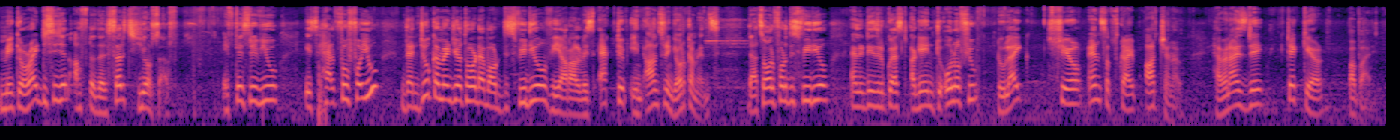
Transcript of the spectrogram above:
make your right decision after the research yourself. If this review is helpful for you, then do comment your thought about this video. We are always active in answering your comments. That's all for this video and it is request again to all of you to like, share and subscribe our channel. Have a nice day. Take care. Bye-bye.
